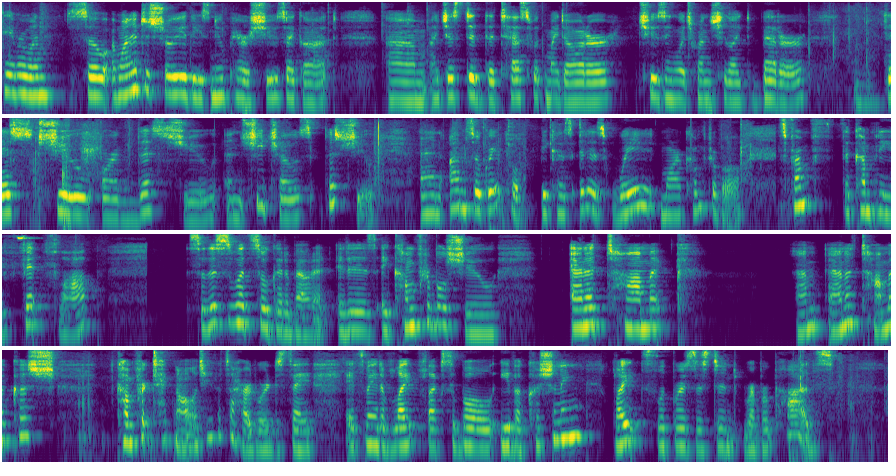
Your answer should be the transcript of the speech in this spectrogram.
Hey everyone, so I wanted to show you these new pair of shoes I got. Um, I just did the test with my daughter, choosing which one she liked better, this shoe or this shoe, and she chose this shoe. And I'm so grateful because it is way more comfortable. It's from the company FitFlop. So this is what's so good about it. It is a comfortable shoe, anatomic, um, Anatomicush Comfort Technology, that's a hard word to say. It's made of light, flexible EVA cushioning, light, slip-resistant rubber pods.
